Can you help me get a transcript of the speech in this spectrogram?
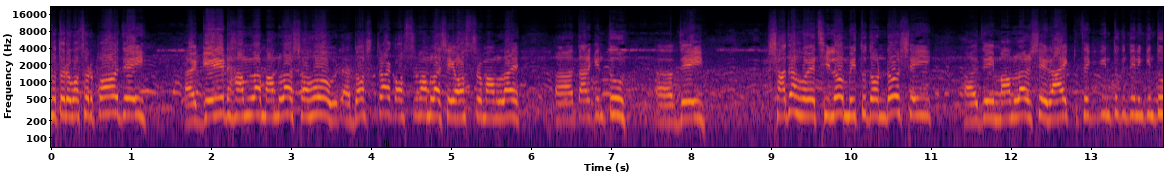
সতেরো বছর পর যেই গ্রেনেড হামলা মামলা সহ দশ ট্রাক অস্ত্র মামলা, সেই অস্ত্র মামলায় তার কিন্তু যেই সাজা হয়েছিল, মৃত্যুদণ্ড, সেই যে মামলার সেই রায় থেকে কিন্তু তিনি কিন্তু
